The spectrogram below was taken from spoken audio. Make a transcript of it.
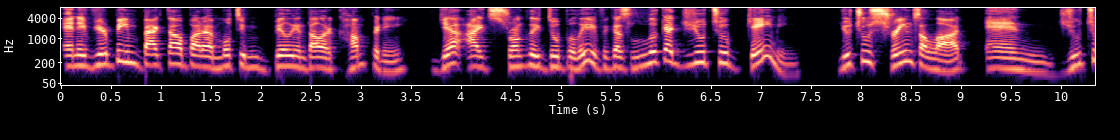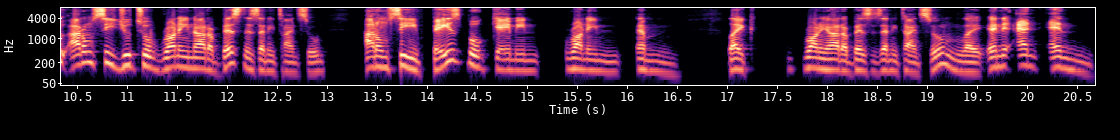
And if you're being backed out by a multi-billion dollar company, yeah, I strongly do believe because look at YouTube gaming. YouTube streams a lot and YouTube I don't see YouTube running out of business anytime soon. I don't see Facebook gaming running um like running out of business anytime soon. Like and and and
